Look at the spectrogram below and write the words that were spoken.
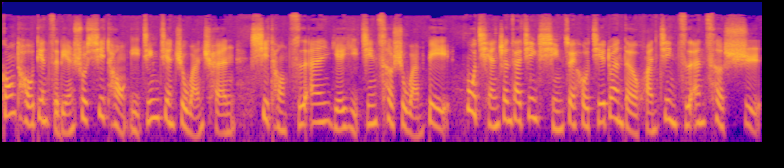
公投电子联署系统已经建制完成，系统资安也已经测试完毕，目前正在进行最后阶段的环境资安测试，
